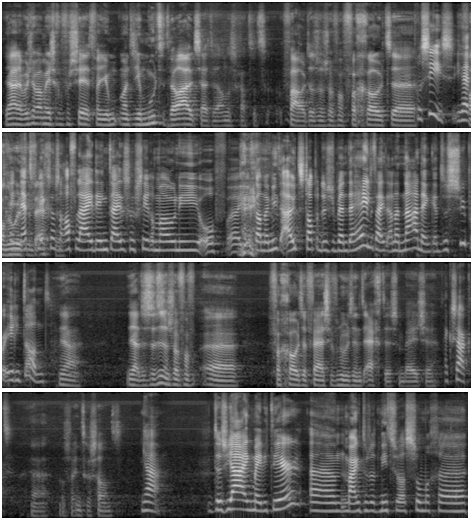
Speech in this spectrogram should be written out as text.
Ja, dan word je wel een beetje geforceerd. Van je, want je moet het wel uitzetten, anders gaat het fout. Dat is een soort van vergroot... uh, Precies. Je hebt geen Netflix als afleiding tijdens zo'n ceremonie. Of uh, je kan er niet uitstappen. Dus je bent de hele tijd aan het nadenken. Het is super irritant. Ja. ja, dus het is een soort van uh, vergrote versie van hoe het in het echt is, een beetje. Exact. Ja, dat is wel interessant. Ja. Dus ja, ik mediteer. Um, maar ik doe dat niet zoals sommige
